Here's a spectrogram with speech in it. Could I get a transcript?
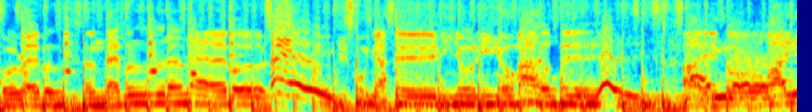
forever and ever and ever. Hey! Cunhate, linho, linho, marote. I know, I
